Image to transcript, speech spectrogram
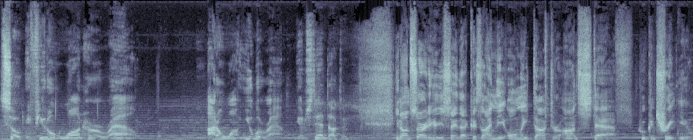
So if you don't want her around, I don't want you around. You understand, doctor? You know, I'm sorry to hear you say that because I'm the only doctor on staff who can treat you.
